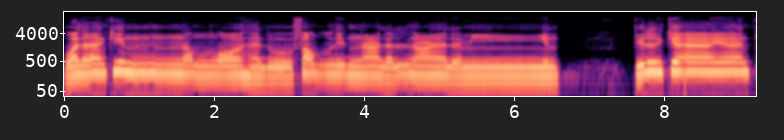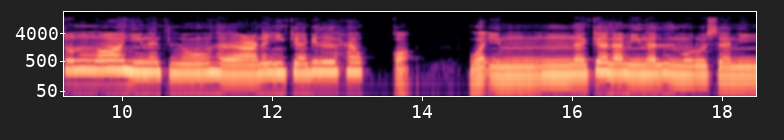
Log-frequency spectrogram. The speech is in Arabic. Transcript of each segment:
ولكن الله ذو فضل على العالمين. تلك آيات الله نتلوها عليك بالحق وإنك لمن المرسلين.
